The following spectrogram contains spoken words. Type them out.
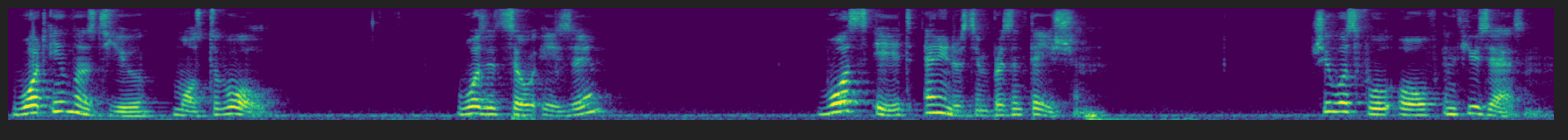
What influenced you most of all? Was it so easy? Was it an interesting presentation? She was full of enthusiasm.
